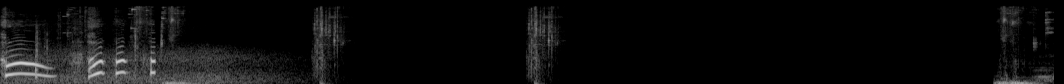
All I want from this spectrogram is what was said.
Hoo! Hoo-hoo-hoo! Ooh.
